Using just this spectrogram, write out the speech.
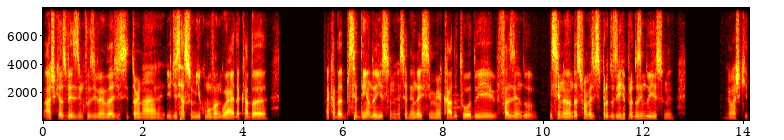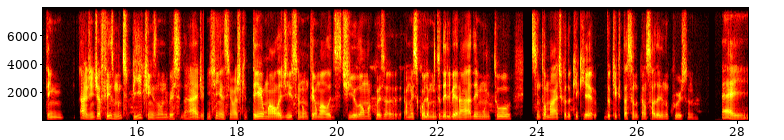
Acho que às vezes, inclusive, ao invés de se tornar e de se assumir como vanguarda, acaba acaba cedendo a isso, né? Cedendo a esse mercado todo e fazendo, ensinando as formas de se produzir reproduzindo isso, né? Eu acho que tem ah, a gente já fez muitos pitchings na universidade. Enfim, assim, eu acho que ter uma aula disso e não ter uma aula de estilo é uma coisa, é uma escolha muito deliberada e muito sintomática do que que é, do que está sendo pensado ali no curso, né? É, e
